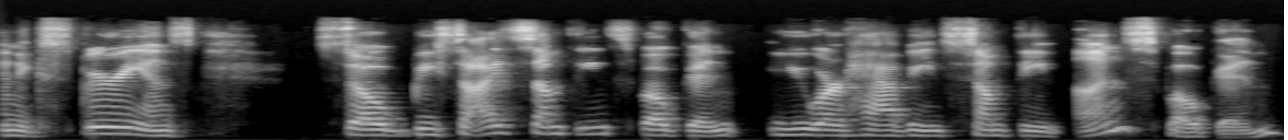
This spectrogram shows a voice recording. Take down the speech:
and experience. So, besides something spoken, you are having something unspoken.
